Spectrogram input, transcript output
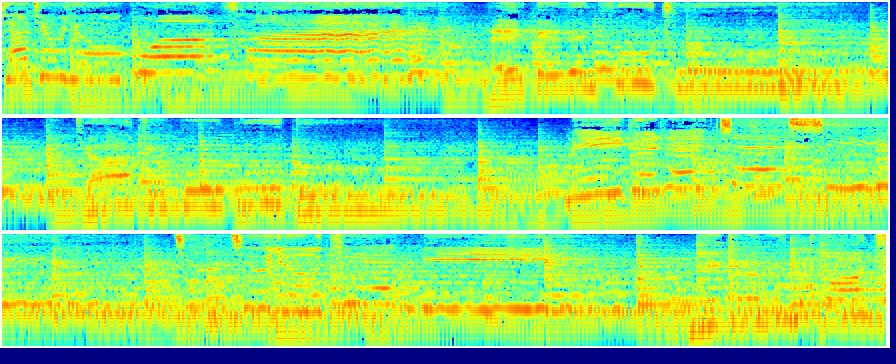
家就有光彩。每个人付出，家就不孤独。每个人珍惜，家就有甜蜜。每个人宽恕，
